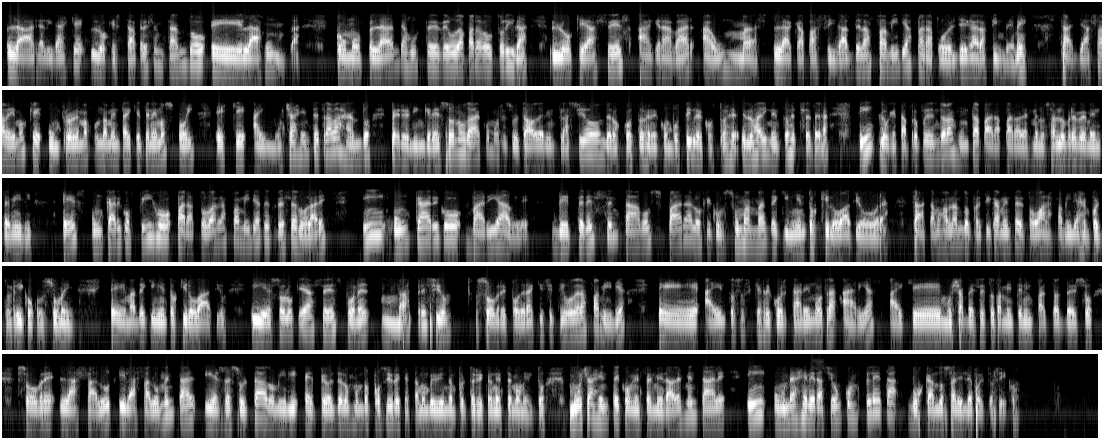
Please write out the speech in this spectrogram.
la realidad es que lo que está presentando la Junta como plan de ajuste de deuda para la autoridad, lo que hace es agravar aún más la capacidad de las familias para poder llegar a fin de mes. Sea, ya sabemos que un problema fundamental que tenemos hoy es que hay mucha gente trabajando, pero el ingreso no da como resultado de la inflación, de los costos en el combustible, costos en los alimentos, etcétera. Y lo que está proponiendo la Junta para, para desmenuzarlo brevemente, Mili, es un cargo fijo para todas las familias de 13 dólares y un cargo variable de 3 centavos para los que consuman más de 500 kilovatios hora. O sea, estamos hablando prácticamente de todas las familias en Puerto Rico consumen eh, más de 500 kilovatios y eso lo que hace es poner más presión sobre el poder adquisitivo de la familia. Eh, hay entonces que recortar en otras áreas. Hay que, muchas veces esto también tiene impacto adverso sobre la salud y la salud mental y el resultado, mire, el peor de los mundos posibles que estamos viviendo en Puerto Rico en este momento. Mucha gente con enfermedades mentales y una generación completa buscando salir de Puerto Rico.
